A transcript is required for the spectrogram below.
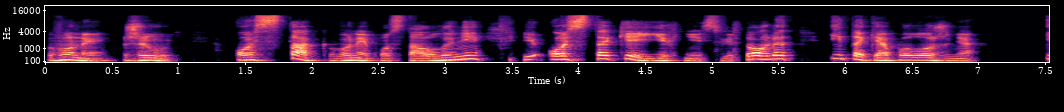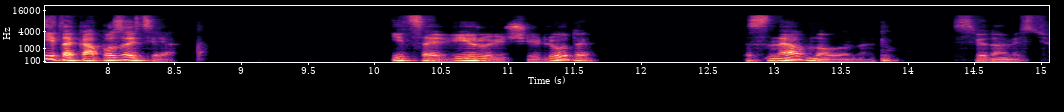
вони живуть. Ось так вони поставлені, і ось такий їхній світогляд, і таке положення, і така позиція. І це віруючі люди з необновленою свідомістю.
